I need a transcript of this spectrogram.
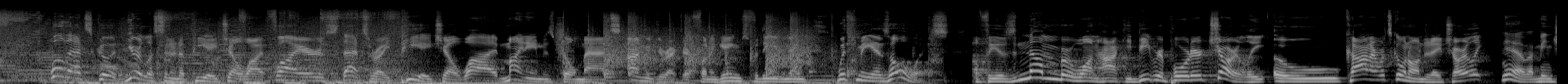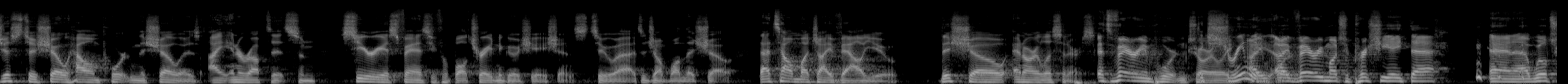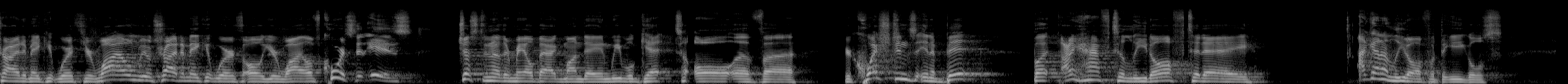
Well, that's good. You're listening to PHLY Flyers. That's right, PHLY. My name is Bill Matz. I'm your director of fun and games for the evening. With me, as always, Philadelphia's number one hockey beat reporter, Charlie O'Connor. What's going on today, Charlie? Yeah, I mean, just to show how important the show is, I interrupted some serious fantasy football trade negotiations to uh, to jump on this show. That's how much I value this show and our listeners. It's very important, Charlie. Extremely I, I very much appreciate that. and uh, we'll try to make it worth your while, and we'll try to make it worth all your while. Of course, it is just another mailbag Monday, and we will get to all of uh, your questions in a bit. But I have to lead off today. I got to lead off with the Eagles.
